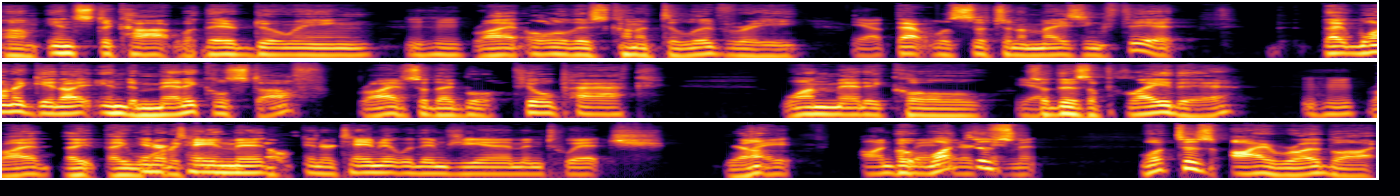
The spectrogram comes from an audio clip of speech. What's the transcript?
um, Instacart, what they're doing, hmm right? All of this kind of delivery. Yep. That was such an amazing fit. They want to get into medical stuff, right? So they bought PillPack, One Medical. So there's a play there, hmm right? They they want to get Entertainment, entertainment with MGM and Twitch, Yeah. right? On But demand what does- What does iRobot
